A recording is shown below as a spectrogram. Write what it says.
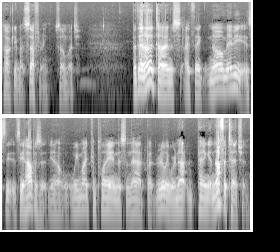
talking about suffering so much? But then other times I think, no, maybe it's the, it's the opposite. You know, we might complain this and that, but really we're not paying enough attention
